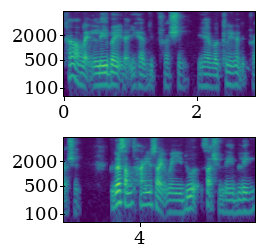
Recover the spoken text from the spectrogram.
kind of like label it that you have depression, you have a clinical depression because sometimes like when you do such labeling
